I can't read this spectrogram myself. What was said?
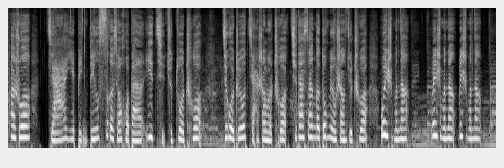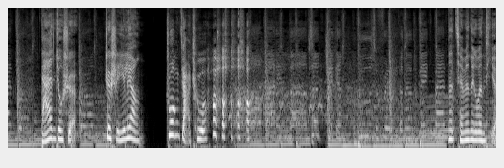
话说甲、乙、丙、丁四个小伙伴一起去坐车，结果只有甲上了车，其他三个都没有上去车，为什么呢？为什么呢？为什么呢？答案就是，这是一辆装甲车。哈哈哈哈那前面那个问题，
